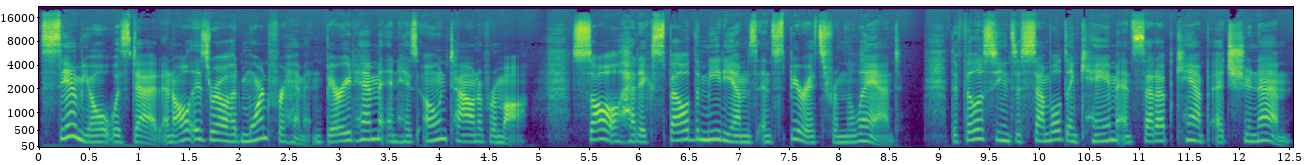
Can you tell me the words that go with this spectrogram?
Samuel was dead, and all Israel had mourned for him and buried him in his own town of Ramah. Saul had expelled the mediums and spirits from the land. The Philistines assembled and came and set up camp at Shunem.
